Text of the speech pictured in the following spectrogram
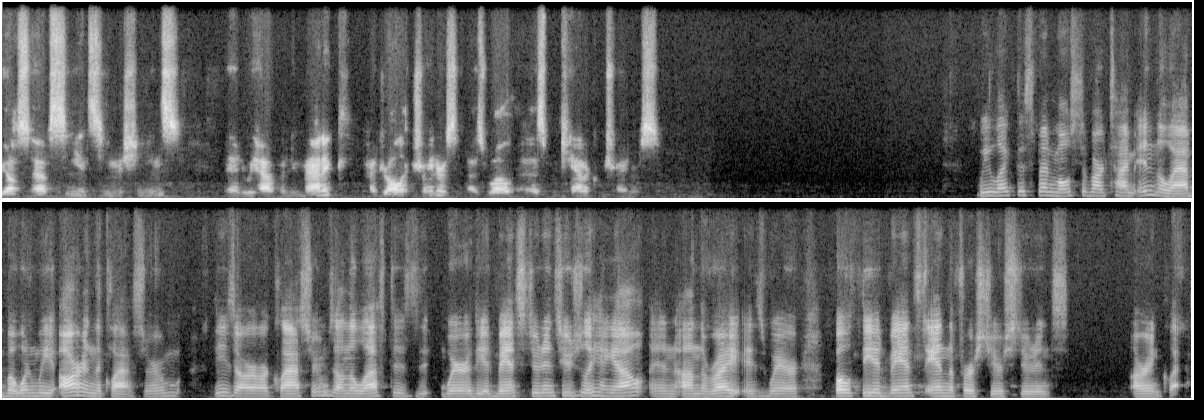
We also have CNC machines and we have pneumatic, hydraulic trainers, as well as mechanical trainers. We like to spend most of our time in the lab, but when we are in the classroom, these are our classrooms. On the left is where the advanced students usually hang out, and on the right is where both the advanced and the first year students are in class.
